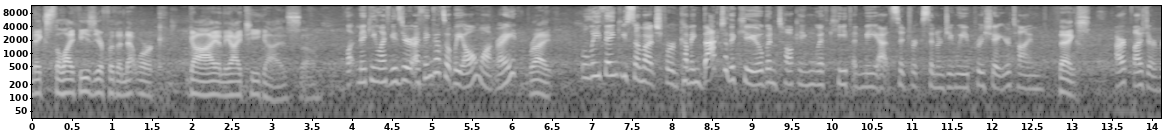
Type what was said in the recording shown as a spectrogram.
makes the life easier for the network guy and the IT guys. So. Making life easier, I think that's what we all want, right? Right. Well, Lee, thank you so much for coming back to theCUBE and talking with Keith and me at Citrix Synergy. We appreciate your time. Thanks. Our pleasure.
